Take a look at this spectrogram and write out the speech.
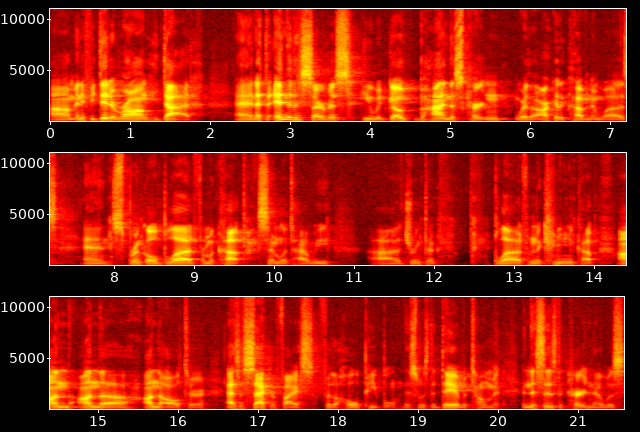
Um, and if he did it wrong, he died. And at the end of the service, he would go behind this curtain where the Ark of the Covenant was and sprinkle blood from a cup, similar to how we uh, drink the blood from the communion cup, on, on, the, on the altar as a sacrifice for the whole people. This was the Day of Atonement. And this is the curtain that was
